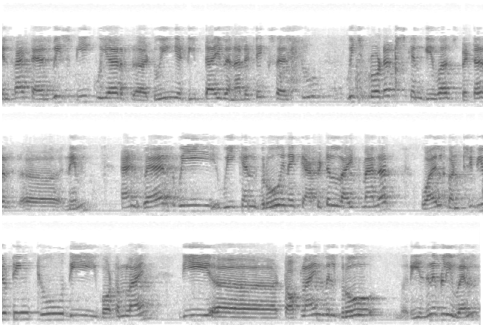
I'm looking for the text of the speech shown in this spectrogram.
In fact, as we speak, we are uh, doing a deep dive analytics as to which products can give us better uh, NIM and where we, we can grow in a capital light manner while contributing to the bottom line. The uh, top line will grow reasonably well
